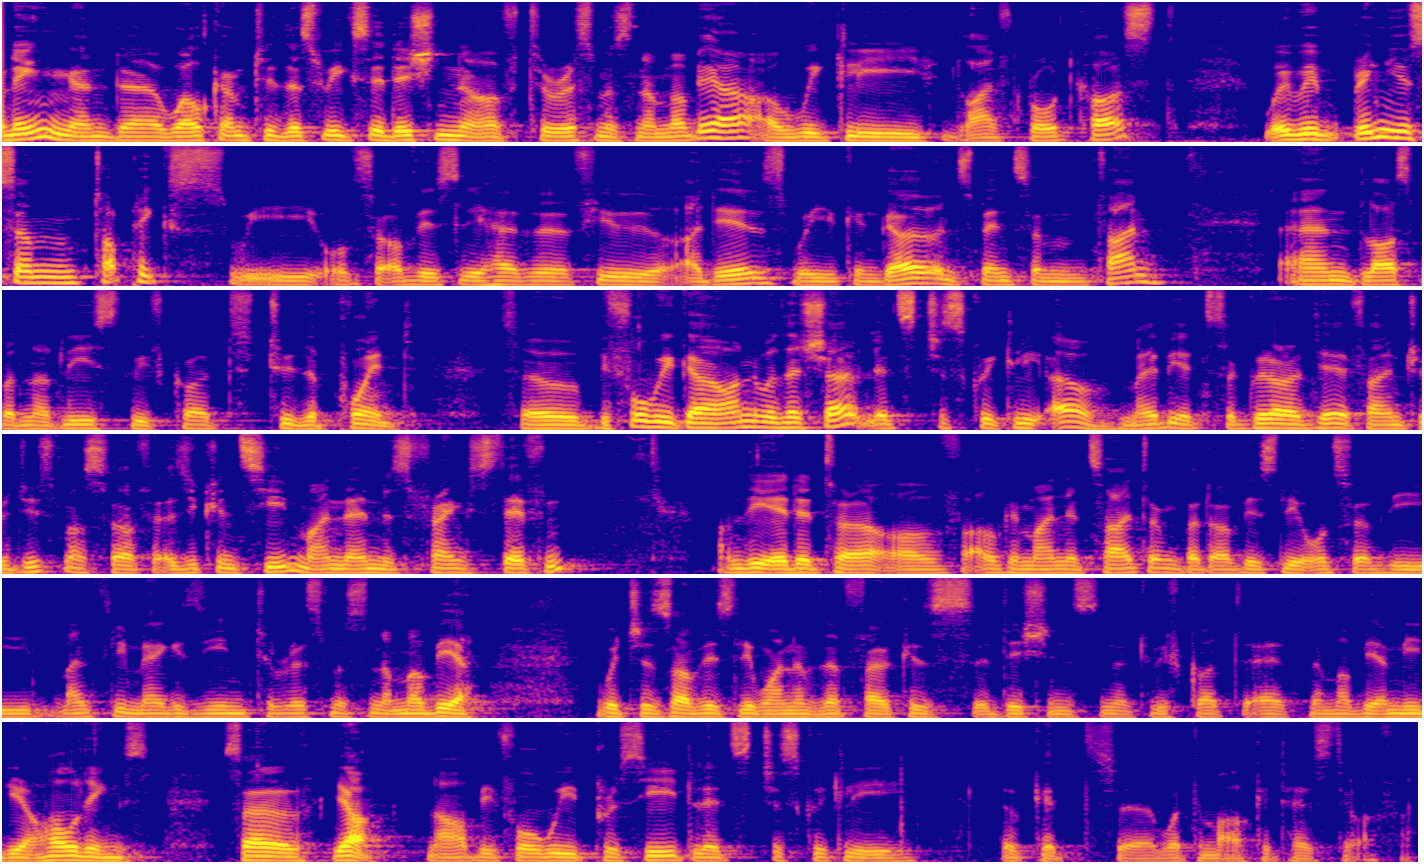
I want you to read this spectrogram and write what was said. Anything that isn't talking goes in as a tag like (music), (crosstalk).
morning and uh, welcome to this week's edition of Tourismus Namibia, our weekly live broadcast, where we bring you some topics. We also obviously have a few ideas where you can go and spend some time. And last but not least, we've got to the point. So before we go on with the show, let's just quickly, oh, maybe it's a good idea if I introduce myself. As you can see, my name is Frank Steffen. I'm the editor of Allgemeine Zeitung, but obviously also the monthly magazine Tourismus Namibia, which is obviously one of the focus editions that we've got at Namibia Media Holdings. So yeah, now before we proceed, let's just quickly look at uh, what the market has to offer.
